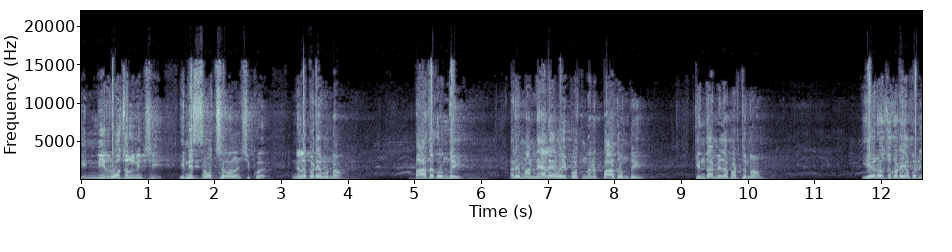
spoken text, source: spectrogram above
ఇన్ని రోజుల నుంచి ఇన్ని సంవత్సరాల నుంచి నిలబడే ఉన్నాం. బాధగా ఉంది. అరే మా నేల ఏమైపోతుందని బాధ ఉంది. కింద మీద పడుతున్నాం. ఏ రోజు కూడా ఎవరిని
